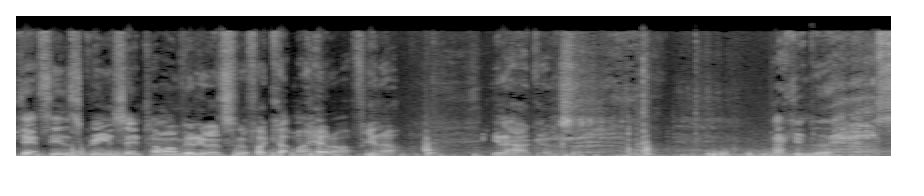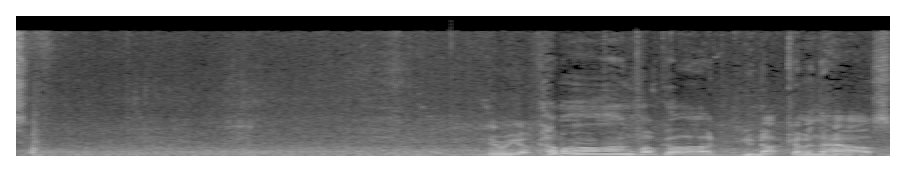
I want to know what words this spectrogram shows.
Can't see the screen same time I'm videoing, so if I cut my head off, you know, you know how it goes. Back into the house. Here we go. Come on. Oh, God. You not come in the house.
